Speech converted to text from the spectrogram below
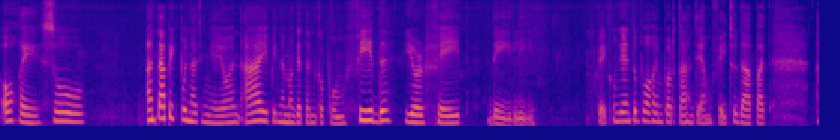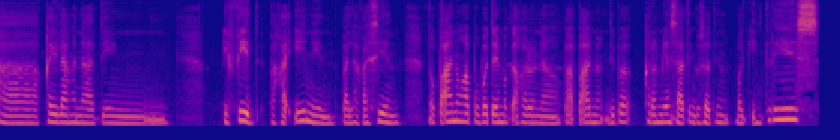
Okay, so, ang topic po natin ngayon ay pinamagatan ko pong feed your faith daily. Okay, kung ganito po ka-importante ang faith, so dapat uh, kailangan nating i-feed, pakainin, palakasin. No, paano nga po ba tayo magkakaroon ng, pa, paano, di ba, karamihan sa atin gusto natin mag-increase,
